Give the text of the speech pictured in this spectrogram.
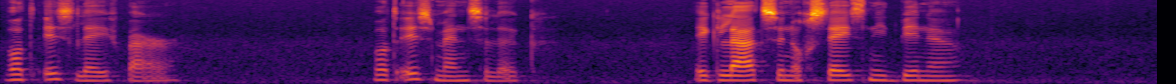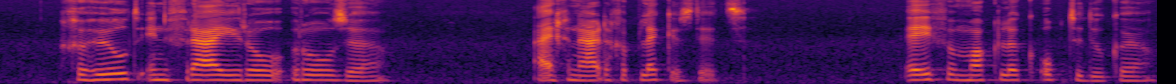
Wat is leefbaar? Wat is menselijk? Ik laat ze nog steeds niet binnen. Gehuld in ro roze. Eigenaardige plek is dit. Even makkelijk op te doeken.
